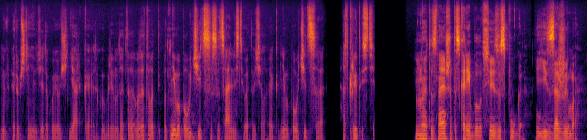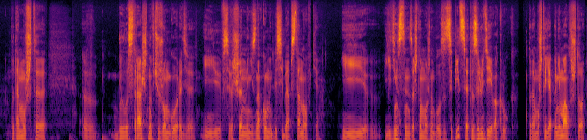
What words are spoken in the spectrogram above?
У меня первое впечатление от тебя такое очень яркое. Я такой, блин, вот это вот, это вот, вот мне бы поучиться социальности у этого человека, мне бы поучиться открытости. Но это, знаешь, это скорее было все из испуга и из зажима. Потому что э, было страшно в чужом городе и в совершенно незнакомой для себя обстановке. И единственное, за что можно было зацепиться, это за людей вокруг. Потому что я понимал, что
